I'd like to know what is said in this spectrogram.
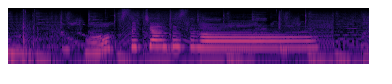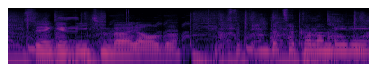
ama. Hop sırt çantası var. Suya girdiği için böyle oldu. Gözlüklerini de takalım beri.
